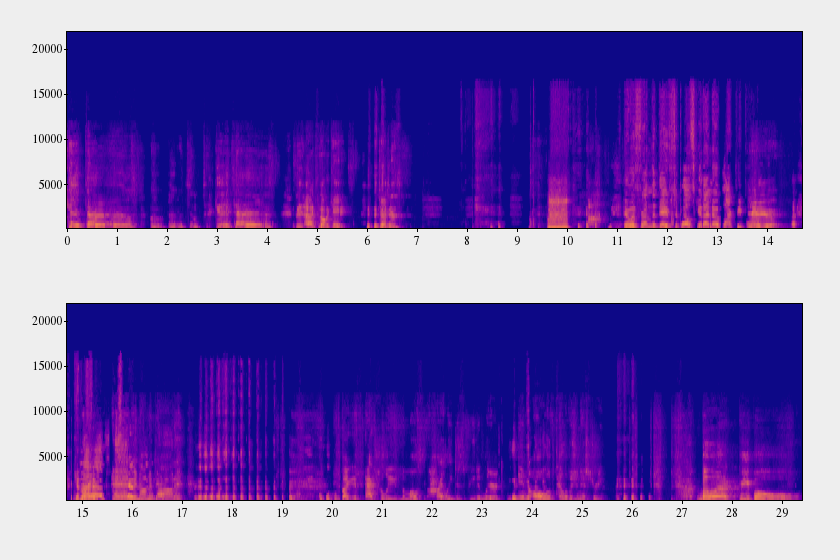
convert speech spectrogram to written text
good times? Good times. See, I just know the cadence. Judges. Ah, It was from the Dave Chappelle skit. I know black people. yeah, yeah. Can I have Standing on the It's like it's actually the most highly disputed lyric in all of television history. Black people.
